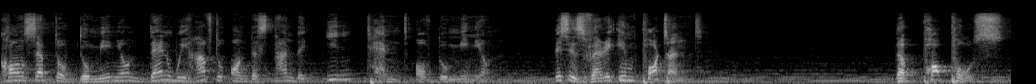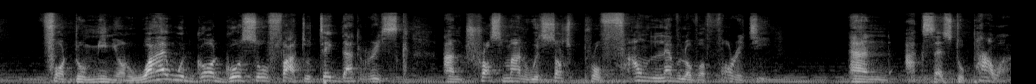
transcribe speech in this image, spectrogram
concept of dominion then we have to understand the intent of dominion. This is very important. The purpose for dominion. Why would god go so far to take that risk and trust man with such profound level of authority and access to power?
